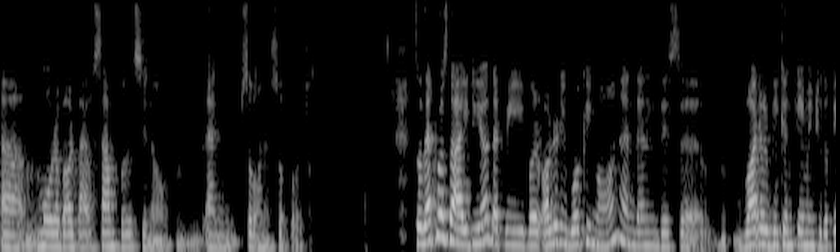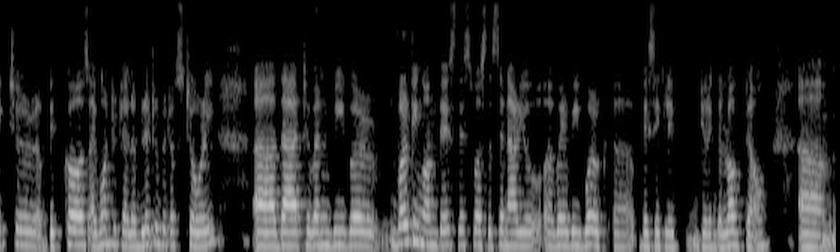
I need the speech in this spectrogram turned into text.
Um, more about biosamples, you know, and so on and so forth. So that was the idea that we were already working on. And then this uh, viral beacon came into the picture because I want to tell a little bit of story uh, that when we were working on this, this was the scenario uh, where we work uh, basically during the lockdown. Um,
